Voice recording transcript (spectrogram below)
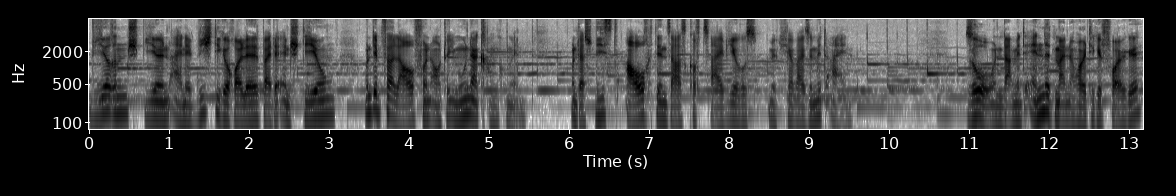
Viren spielen eine wichtige Rolle bei der Entstehung und im Verlauf von Autoimmunerkrankungen. Und das schließt auch den SARS-CoV-2-Virus möglicherweise mit ein. So, und damit endet meine heutige Folge.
